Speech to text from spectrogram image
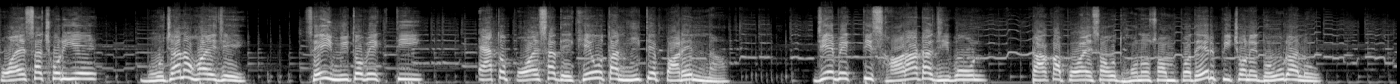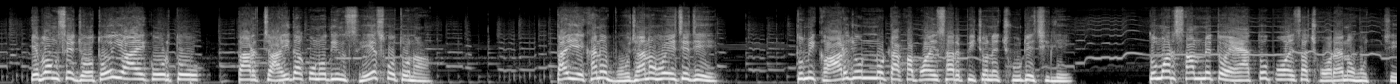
পয়সা ছড়িয়ে বোঝানো হয় যে সেই মৃত ব্যক্তি এত পয়সা দেখেও তা নিতে পারেন না। যে ব্যক্তি সারাটা জীবন টাকা, পয়সা ও ধন সম্পদের পিছনে দৌড়ালো। এবং সে যতই আয় করত, তার চাহিদা কোনোদিন শেষ হতো না। তাই এখানে বোঝানো হয়েছে যে, তুমি কার জন্য টাকা পয়সার পিছনে ছুটেছিলে? তোমার সামনে তো এত পয়সা ছড়ানো হচ্ছে।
